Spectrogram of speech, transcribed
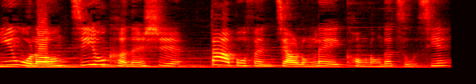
鹦鹉龙极有可能是大部分角龙类恐龙的祖先。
